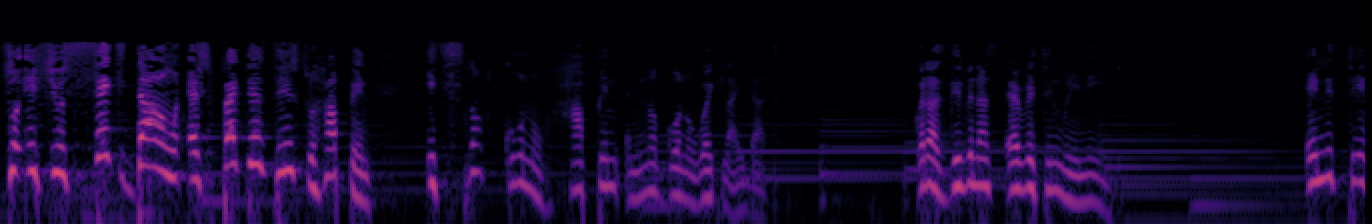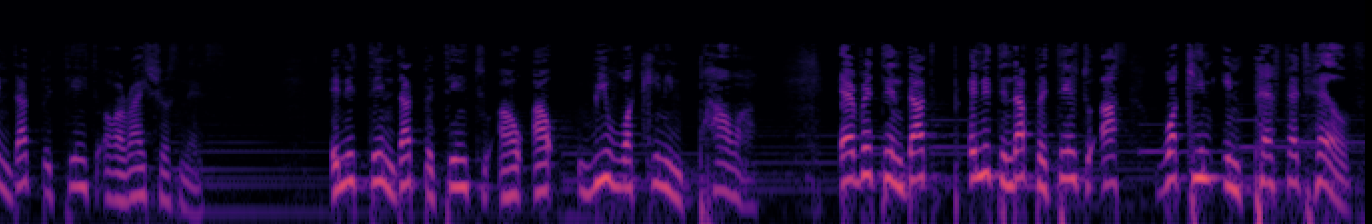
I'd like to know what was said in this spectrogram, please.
So if you sit down expecting things to happen, it's not going to happen and not going to work like that. God has given us everything we need. Anything that pertains to our righteousness, anything that pertains to our, our we working in power, everything that anything that pertains to us working in perfect health,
